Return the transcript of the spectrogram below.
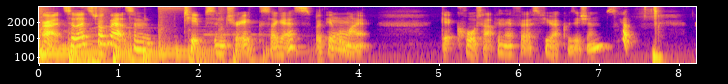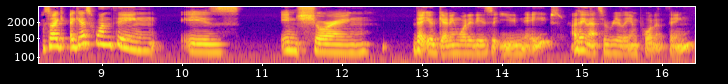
All right, so let's talk about some tips and tricks, I guess, where people Yeah. might get caught up in their first few acquisitions. Yep. So I, I guess one thing is ensuring that you're getting what it is that you need. I think that's a really important thing.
